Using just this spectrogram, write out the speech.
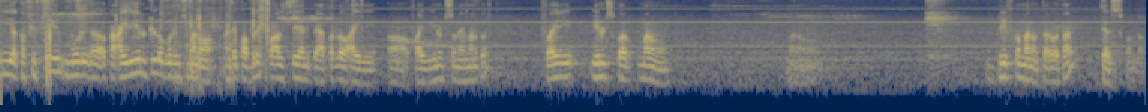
ఈ యొక్క ఫిఫ్టీ మూడు ఒక ఐదు యూనిట్ల గురించి మనం అంటే పబ్లిక్ పాలసీ అని పేపర్లో ఐదు ఫైవ్ యూనిట్స్ ఉన్నాయి మనకు. ఫైవ్ యూనిట్స్ కొరకు మనం మనం బ్రీఫ్గా మనం తర్వాత తెలుసుకుందాం.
